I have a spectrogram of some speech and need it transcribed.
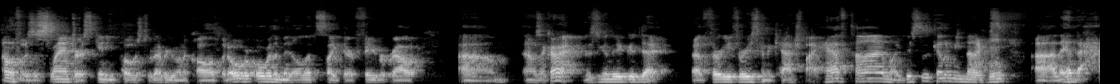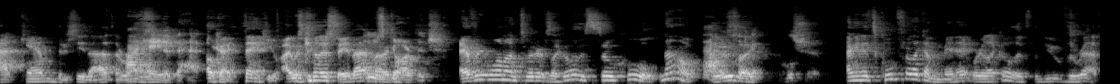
I don't know if it was a slant or a skinny post, whatever you want to call it, but over over the middle. That's like their favorite route. Um, and I was like, all right, this is gonna be a good day. That 33 is gonna cash by halftime. Like this is gonna be nice. Mhm. Uh, they had the hat cam. Did you see that? The I hated the hat. cam. Okay, thank you. I was gonna say that. and was like, garbage. everyone on Twitter is like, "Oh, is so cool." No, That dude, was like bullshit. I mean, it's cool for like a minute where you're like, "Oh, that's the view of the ref,"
